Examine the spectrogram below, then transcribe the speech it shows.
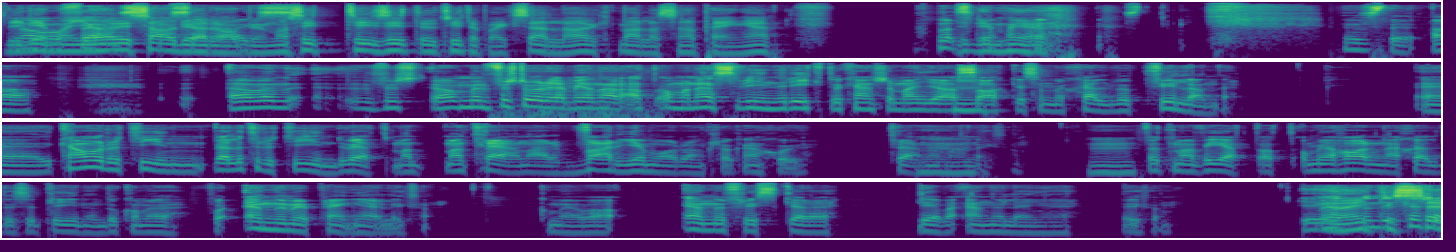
Det är No det man gör i offense, Saudiarabien. Man sitter, sitter och tittar på Excel-ark med alla sina pengar. Det är det man gör. Just det, ja. Ja men, först, ja men förstår du jag menar? Att om man är svinrik då kanske man gör Mm. saker som är självuppfyllande. Eh, det kan vara rutin, väldigt rutin, du vet. Man, man tränar varje morgon klockan sju. Tränar man Mm. liksom. Mm. För att man vet att om jag har den här självdisciplinen då kommer jag få ännu mer pengar liksom. Kommer jag vara ännu friskare, leva ännu längre. Liksom. Jag Men, är men inte det kanske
